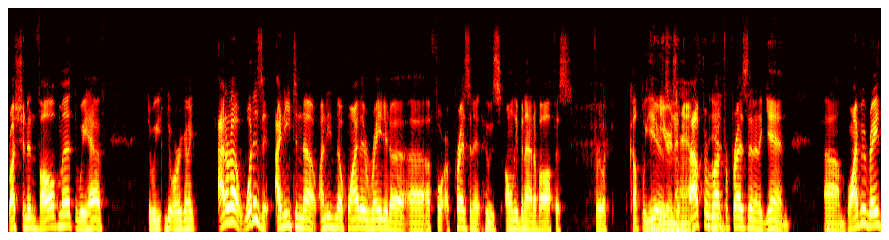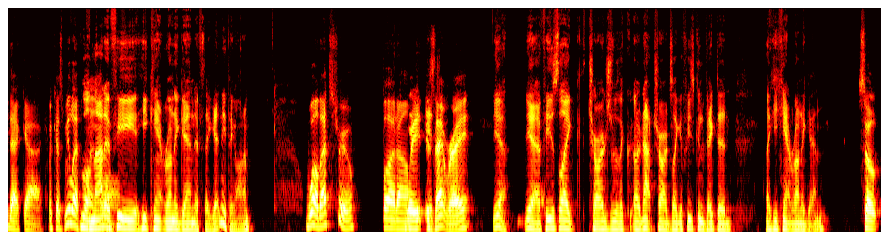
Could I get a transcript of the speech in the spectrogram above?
Russian involvement? Do we have? Do we? Do we're gonna? I don't know. What is it? I need to know. I need to know why they raided a a, a, for, a president who's only been out of office for like a couple years, year and who's a half, about to run yeah. for president again. Um, why do we raid that guy? Because we left. Well, not if he he can't run again if they get anything on him. Well, that's true. But um, Wait, it- is that right? Yeah, yeah. If he's like charged with a, not charged, like if he's convicted, like he can't run again. So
